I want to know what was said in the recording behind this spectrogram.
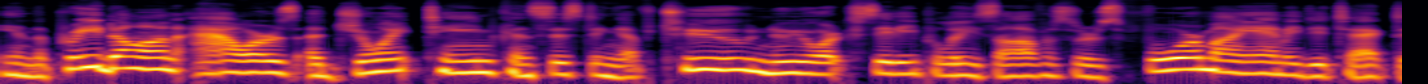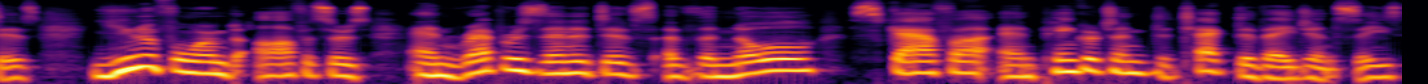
In the pre dawn hours, a joint team consisting of two New York City police officers, four Miami detectives, uniformed officers, and representatives of the Knoll, Scaffa, and Pinkerton detective agencies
